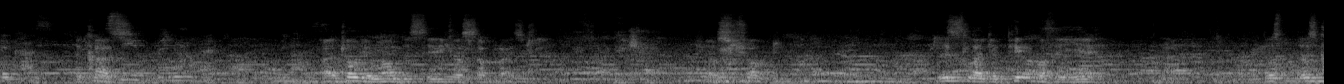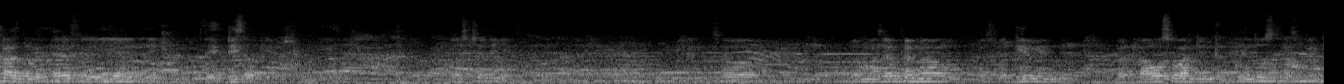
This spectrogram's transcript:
The cars. the cars. see them, the cars. I told your mom this thing, she was surprised. She was shocked. This is like a period of a year. Those, those cars that were there for a year and they, they disappeared. I was telling you. So, what must happen now is forgiving, but I also want him to bring those cars back.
